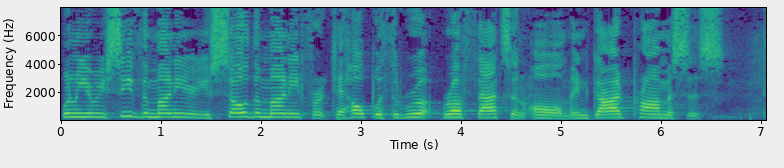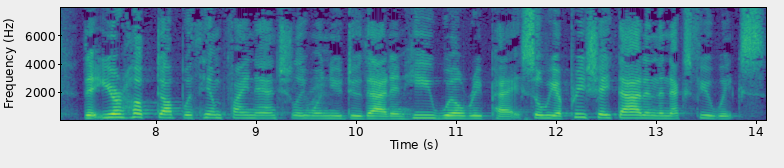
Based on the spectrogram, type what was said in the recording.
when we receive the money or you sow the money for, to help with the roof, that's an alm. And God promises that you're hooked up with Him financially when you do that, and He will repay. So we appreciate that in the next few weeks.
